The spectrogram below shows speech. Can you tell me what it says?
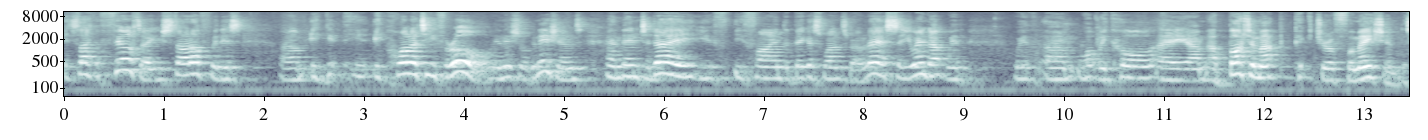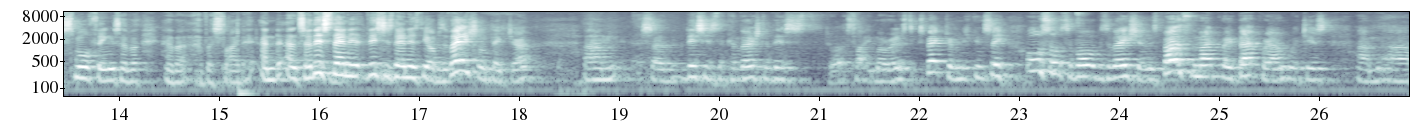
it's like a filter. You start off with this um, e equality for all initial conditions, and then today you, you find the biggest ones grow less. So you end up with, with um, what we call a, um, a bottom-up picture of formation. The small things have a, have a, have a slight, and, and so this then, this is then is the observational picture, um, so this is the conversion of this to a slightly more realistic spectrum. You can see all sorts of observations, both the microwave background, which is um, uh,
